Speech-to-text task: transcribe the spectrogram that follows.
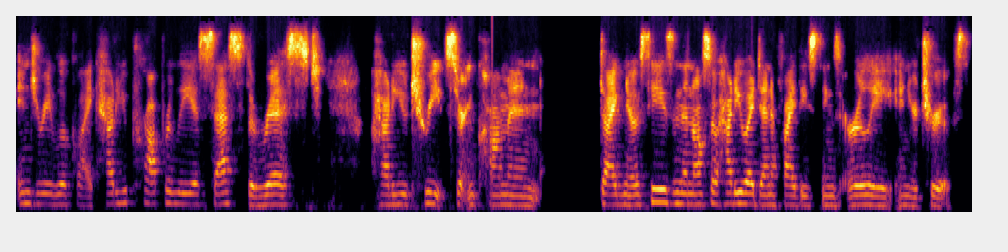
injury look like? How do you properly assess the wrist? How do you treat certain common diagnoses and then also how do you identify these things early in your troops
